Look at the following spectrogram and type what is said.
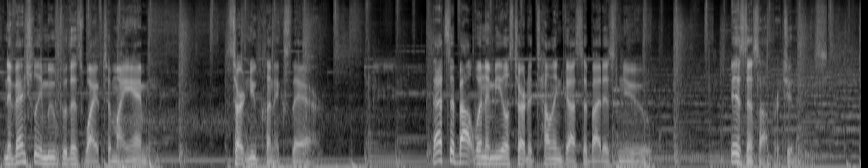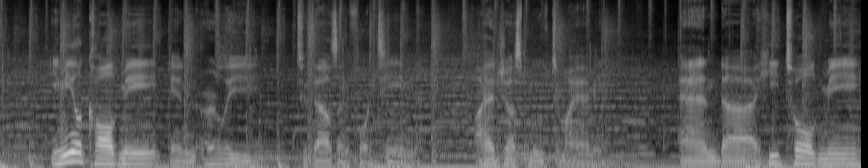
and eventually moved with his wife to Miami, to start new clinics there. That's about when Emil started telling Gus about his new business opportunities. Emil called me in early 2014. I had just moved to Miami. And uh, he told me,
